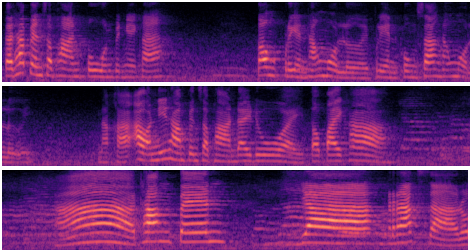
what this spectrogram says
แต่ถ้าเป็นสะพานปูนเป็นไงคะ ต้องเปลี่ยนทั้งหมดเลย เปลี่ยนโครงสร้างทั้งหมดเลยนะคะเอาอันนี้ทำเป็นสะพานได้ด้วย ต่อไปค่ะอ่าทำเป็นยารักษาโร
